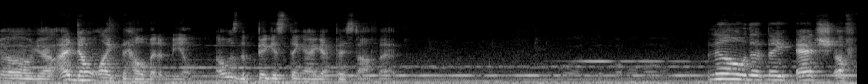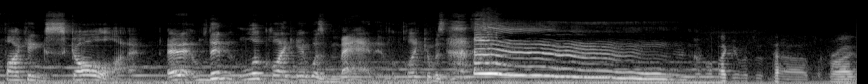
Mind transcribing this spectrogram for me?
oh god I don't like the helmet of Emile that was the biggest thing I got pissed off at No, that they etched a fucking skull on it. And it didn't look like it was mad. It looked like it was. like it was just a surprise.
